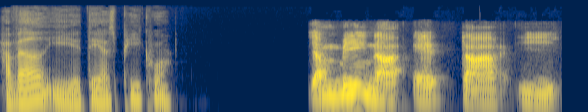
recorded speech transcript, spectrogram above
har været i øh, deres pigekor? Jeg mener, at der i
